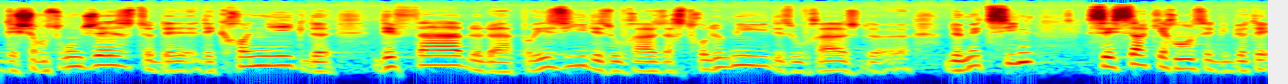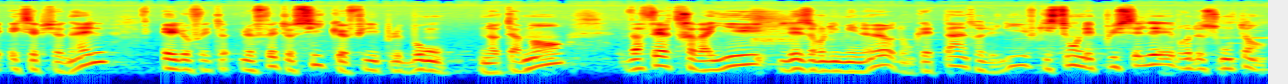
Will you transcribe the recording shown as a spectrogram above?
Des chansons de gestes, des, chroniques, des fables, de la poésie, des ouvrages d'astronomie, des ouvrages de, médecine. C'est ça qui rend cette bibliothèque exceptionnelle. Et le fait, aussi que Philippe le Bon, notamment, va faire travailler les enlumineurs, donc les peintres de livres, qui sont les plus célèbres de son temps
